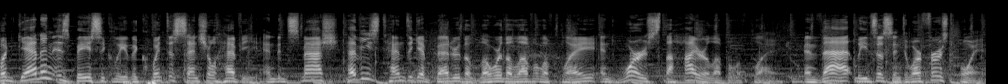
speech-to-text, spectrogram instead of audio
But Ganon is basically the quintessential heavy, and in Smash, heavies tend to get better the lower the level of play, and worse the higher level of play. And that leads us into our first point.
